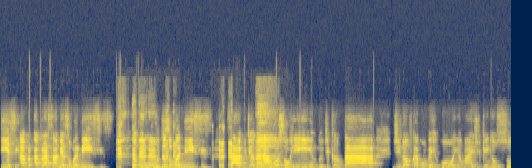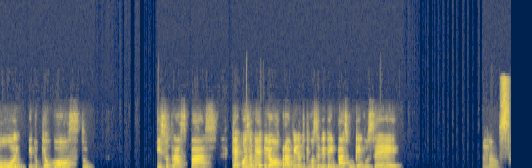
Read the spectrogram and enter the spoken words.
e assim, abraçar minhas humanices. Eu tenho muitas humanices, sabe? De andar na rua sorrindo, de cantar, de não ficar com vergonha mais de quem eu sou e do que eu gosto. Isso traz paz. Quer coisa melhor para a vida do que você viver em paz com quem você é? Nossa,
